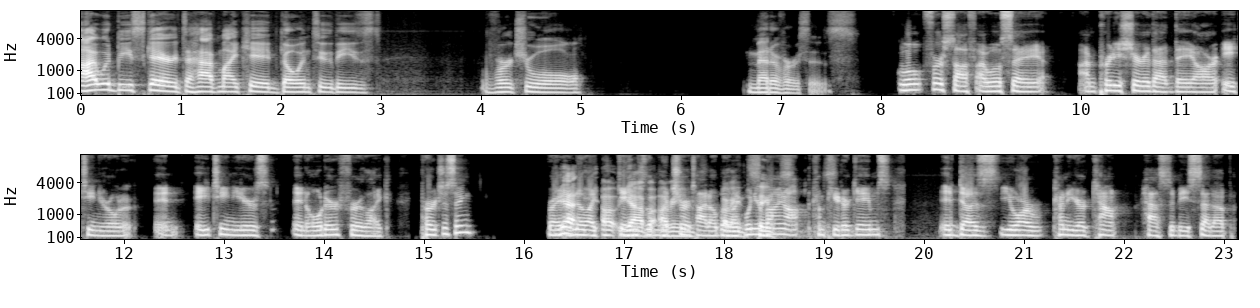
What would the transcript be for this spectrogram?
I would be scared to have my kid go into these virtual metaverses. Well, first off, I will say I'm pretty sure that they are 18 year old and 18 years and older for like purchasing. Right. Yeah, I know like oh, games yeah, with but I mature mean- title, I but like mean, when you're same- buying computer games, it does you are kind of your account has to be set up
